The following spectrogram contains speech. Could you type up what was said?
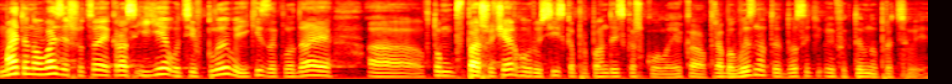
Майте на увазі, що це якраз і є оці впливи, які закладає а, в тому, в першу чергу російська пропагандистська школа, яка треба визнати, досить ефективно працює.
